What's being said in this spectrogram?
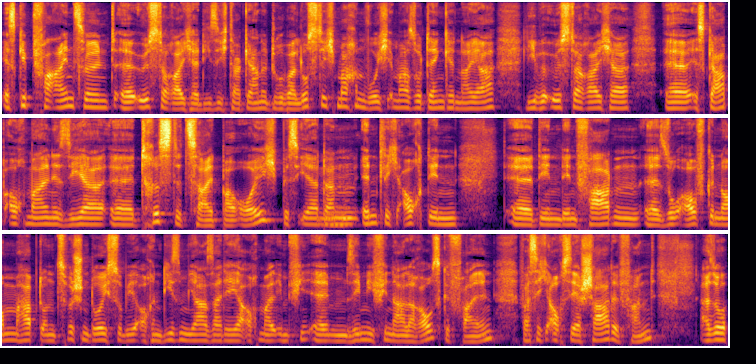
es gibt vereinzelt äh, Österreicher, die sich da gerne drüber lustig machen, wo ich immer so denke, naja, liebe Österreicher, äh, es gab auch mal eine sehr äh, triste Zeit bei euch, bis ihr dann mhm. endlich auch den äh, den, den Faden äh, so aufgenommen habt und zwischendurch, so wie auch in diesem Jahr, seid ihr ja auch mal im, äh, im Semifinale rausgefallen, was ich auch sehr schade fand. Also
